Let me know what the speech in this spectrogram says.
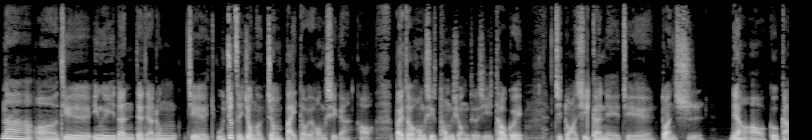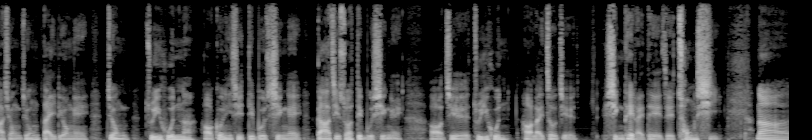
那呃，这因为咱大家拢这有足侪种个种排毒的方式啊，好，排毒方式通常就是透过一段时间的这断食了后，搁加上这种大量的这种水分呐，好，可能是植物性的，加一些植物性的哦，这水分好来做这身体内底这冲洗。那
